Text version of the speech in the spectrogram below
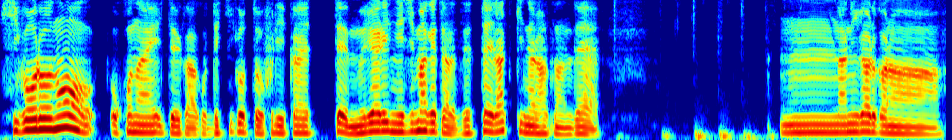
日頃の行いというか、こう出来事を振り返って、無理やりねじ曲げたら絶対ラッキーになるはずなんで、うーん、何があるかな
